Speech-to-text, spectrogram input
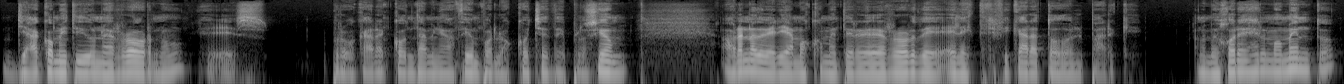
ya ha cometido un error, ¿no? Que es provocar contaminación por los coches de explosión. Ahora no deberíamos cometer el error de electrificar a todo el parque. A lo mejor es el momento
